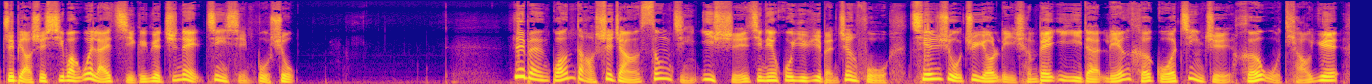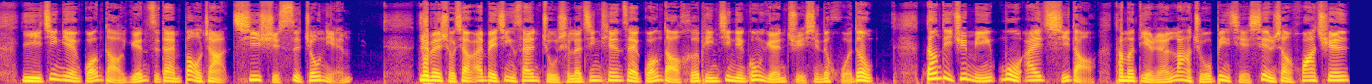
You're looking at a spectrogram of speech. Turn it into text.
只表示希望未来几个月之内进行部署。日本广岛市长松井一时今天呼吁日本政府签署具有里程碑意义的联合国禁止核武条约，以纪念广岛原子弹爆炸七十四周年。日本首相安倍晋三主持了今天在广岛和平纪念公园举行的活动，当地居民默哀祈祷，他们点燃蜡烛，并且献上花圈，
